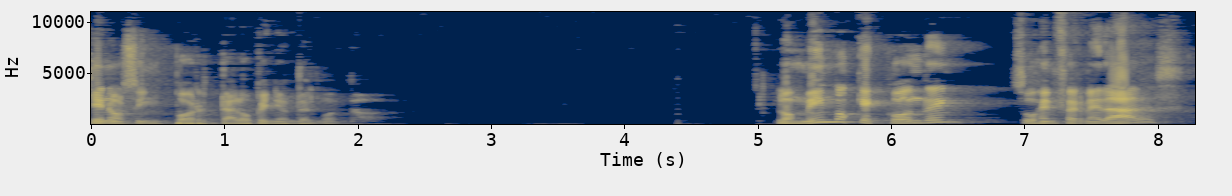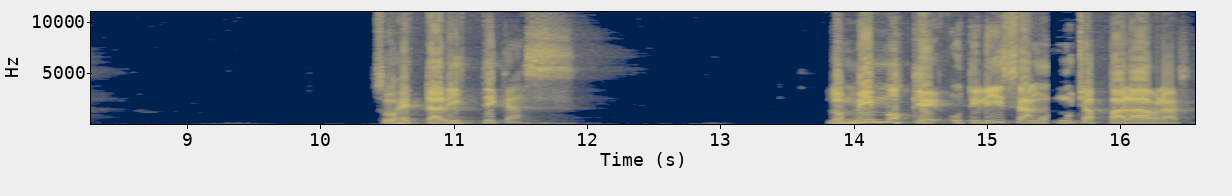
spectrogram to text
¿Qué nos importa la opinión del mundo? Los mismos que esconden sus enfermedades, sus estadísticas, los mismos que utilizan muchas palabras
